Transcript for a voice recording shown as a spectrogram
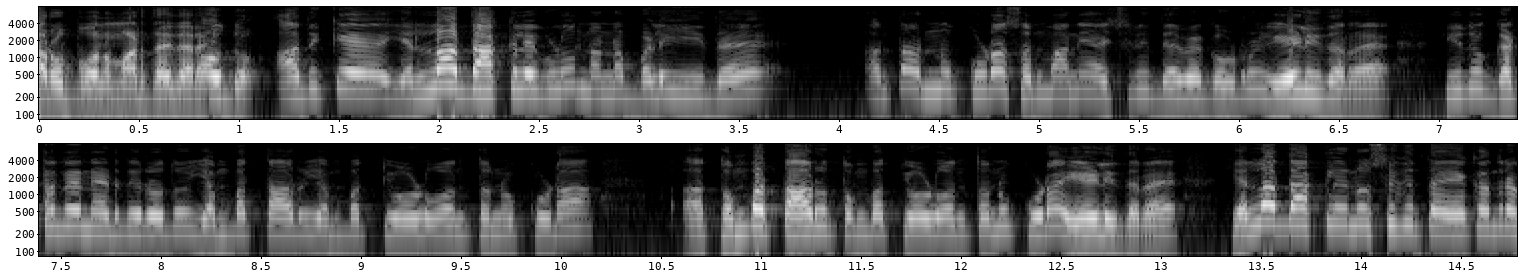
ಆರೋಪವನ್ನು ಮಾಡ್ತಾ ಇದ್ದಾರೆ. ಹೌದು. ಅದಕ್ಕೆ ಎಲ್ಲಾ ದಾಖಲೆಗಳು ನನ್ನ ಬಳಿ ಇದೆ ಅಂತ ಅನ್ನು ಕೂಡ ಸನ್ಮಾನ್ಯ ಎಚ್ ಡಿ ದೇವೇಗೌಡರು ಹೇಳಿದ್ದಾರೆ. ಇದು ಘಟನೆ ನಡೆದಿರೋದು ಎಂಬತ್ತಾರು ಎಂಬತ್ತೇಳು ಅಂತಲೂ ಕೂಡ ತೊಂಬತ್ತಾರು ತೊಂಬತ್ತೇಳು ಅಂತಲೂ ಕೂಡ ಹೇಳಿದ್ದಾರೆ. ಎಲ್ಲ ದಾಖಲೆಯೂ ಸಿಗುತ್ತೆ. ಯಾಕಂದರೆ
